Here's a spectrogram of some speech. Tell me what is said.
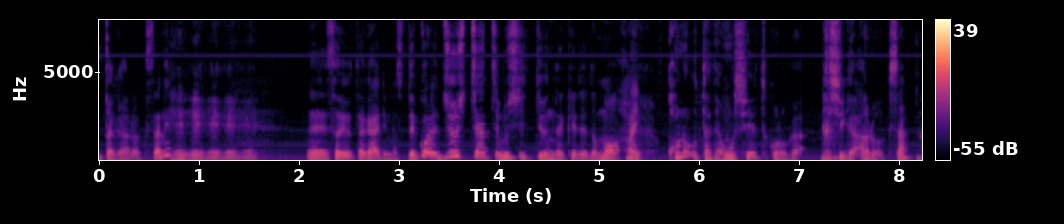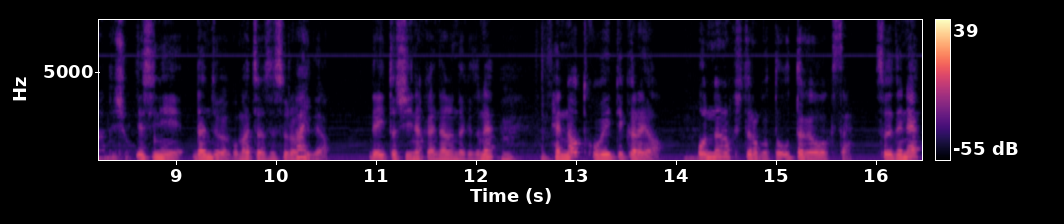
歌があるわけさね、えええーそういう歌があります。でこれ十七八節っていうんだけれどえもはい。この歌で面白いところが歌詞があるわけさ、なんでしょう。要するに男女がこう待ち合わせするわけだよ、で愛しい仲になるんだけどね、うん変な男がいてからよ。女の人のことを歌が多くさ。それでね、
